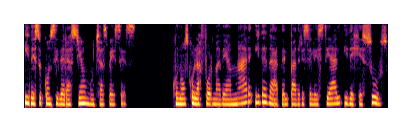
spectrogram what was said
y de su consideración muchas veces. Conozco la forma de amar y de dar del Padre Celestial y de Jesús,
